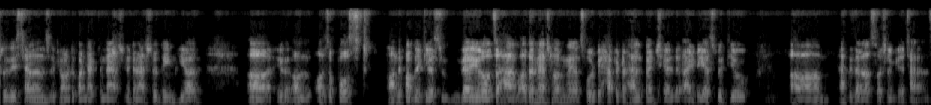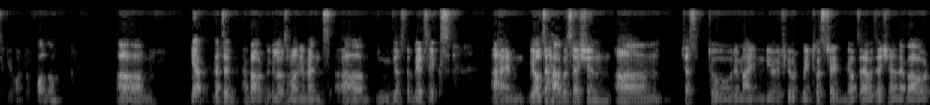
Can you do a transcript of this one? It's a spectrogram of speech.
through these channels if you want to contact the national, international team here. Uh, you can also post on the public list where you'll also have other national organizers who would be happy to help and share their ideas with you. Um, and these are our social media channels if you want to follow. Um, yeah, that's it about Wiki Loves monuments, uh, just the basics. And we also have a session, um, just to remind you if you would be interested, we also have a session about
